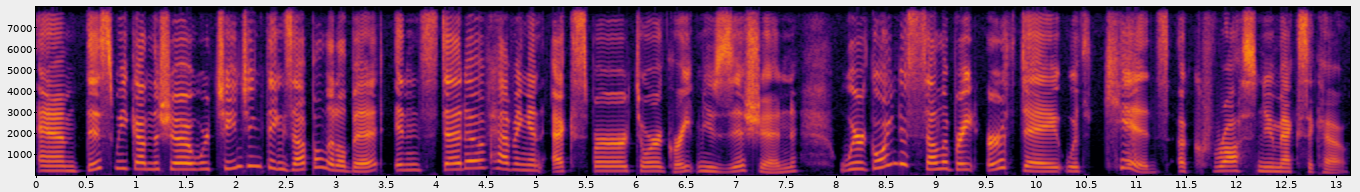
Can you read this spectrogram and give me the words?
and this week on the show, we're changing things up a little bit. Instead of having an expert or a great musician, we're going to celebrate Earth Day with kids across New Mexico.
